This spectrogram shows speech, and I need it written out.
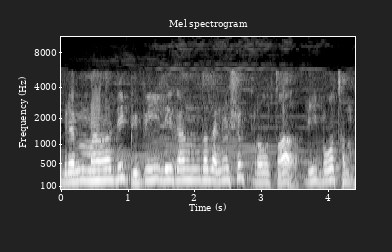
ബ്രഹ്മാതി പിപീലികാന്തതനുഷു പ്രോത്ത ഈ ബോധം.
